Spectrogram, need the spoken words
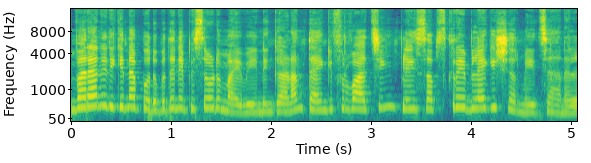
വരാനിരിക്കുന്ന പുതുപുതൻ എപ്പിസോഡുമായി വീണ്ടും കാണാം. Thank for watching please subscribe like share my channel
